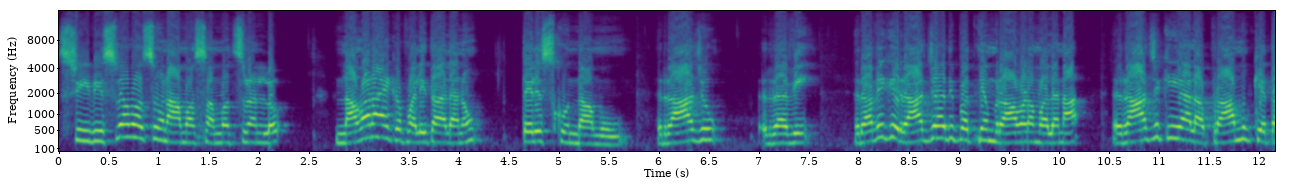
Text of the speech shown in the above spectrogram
శ్రీ విశ్వవసు నామ సంవత్సరంలో నవనాయక ఫలితాలను తెలుసుకుందాము. రాజు రవి. రవికి రాజ్యాధిపత్యం రావడం వలన రాజకీయాల ప్రాముఖ్యత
